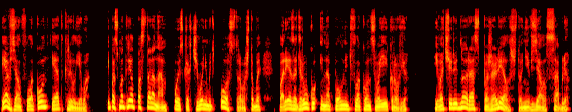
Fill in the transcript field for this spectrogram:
Я взял флакон и открыл его. И посмотрел по сторонам в поисках чего-нибудь острого, чтобы порезать руку и наполнить флакон своей кровью. И в очередной раз пожалел, что не взял саблю.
